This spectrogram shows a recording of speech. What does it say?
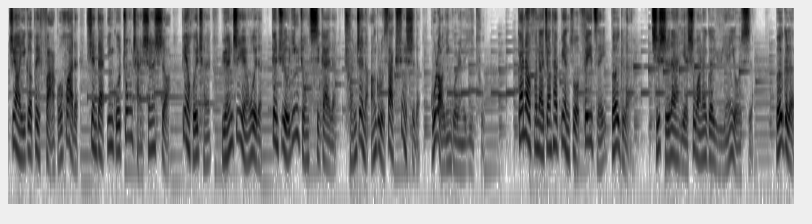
这样一个被法国化的现代英国中产绅士啊，变回成原汁原味的、更具有英雄气概的纯正的昂格鲁萨克逊式的古老英国人的意图。甘道夫呢，将他变作飞贼 Burglar，其实呢，也是玩了个语言游戏。Burglar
